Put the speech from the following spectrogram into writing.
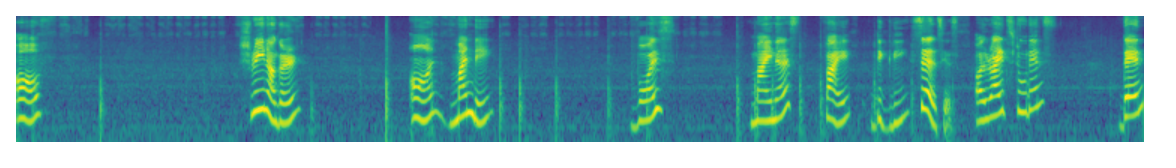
of Srinagar on Monday was minus 5 degree Celsius. Alright students, then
